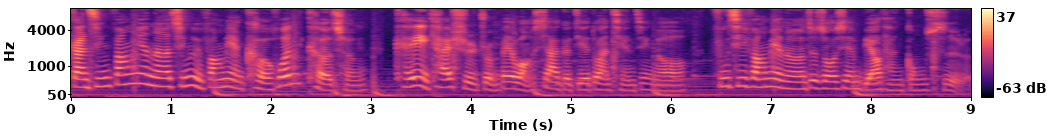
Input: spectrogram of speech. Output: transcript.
感情方面呢，情侣方面可婚可成，可以开始准备往下个阶段前进喽。夫妻方面呢，这周先不要谈公事了。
